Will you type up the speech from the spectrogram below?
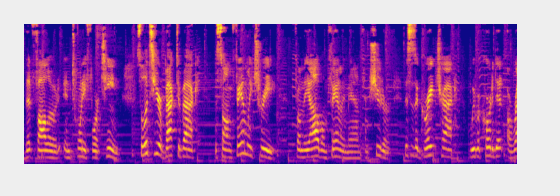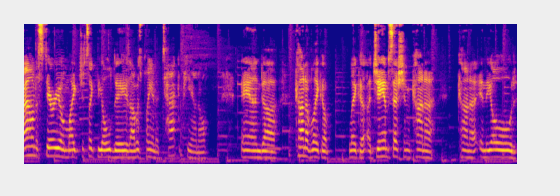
that followed in 2014. So let's hear back to back the song Family Tree from the album Family Man from Shooter. This is a great track. We recorded it around a stereo mic, just like the old days. I was playing a tack piano, and uh, kind of like a like a, a jam session, kind of kind of in the old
